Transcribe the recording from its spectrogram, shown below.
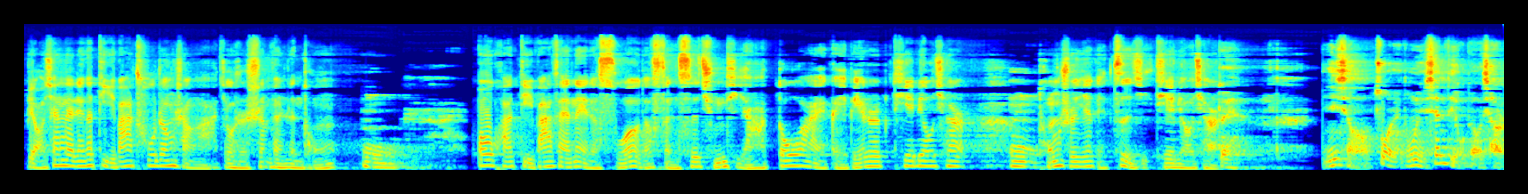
表现在这个第八出征上啊，就是身份认同。嗯包括第八在内的所有的粉丝群体啊，都爱给别人贴标签儿，嗯，同时也给自己贴标签儿。对，你想做这东西，先得有标签儿，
